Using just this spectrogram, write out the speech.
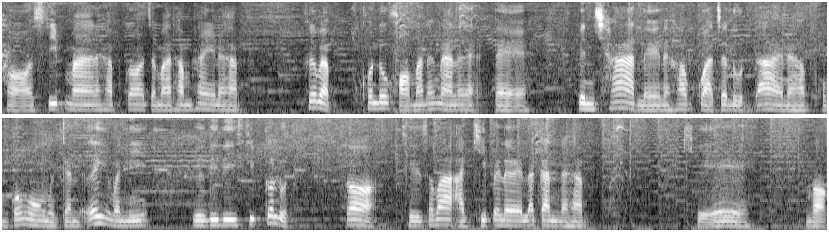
ขอซิปมานะครับ ก็จะมาทำให้นะครับ คือแบบคนดูขอมาตั้งนานแล้วแหละแต่เป็นชาติเลยนะครับ กว่าจะหลุดได้นะครับ ผมก็งงเหมือนกัน เอ้ย วันนี้อยู่ดีๆซิปก็หลุด ก็ถือซะว่าอัดคลิปไปเลยแล้วกันนะครับโอเค บอก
